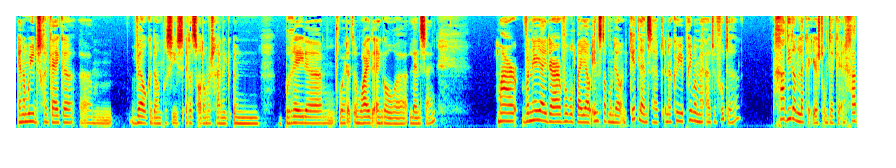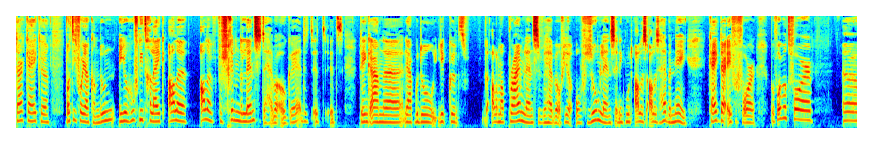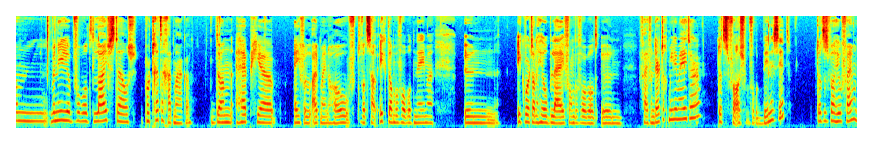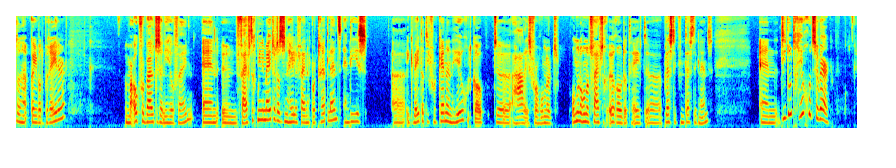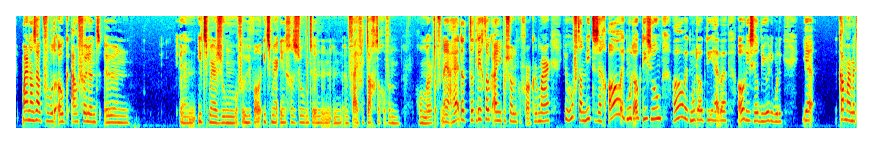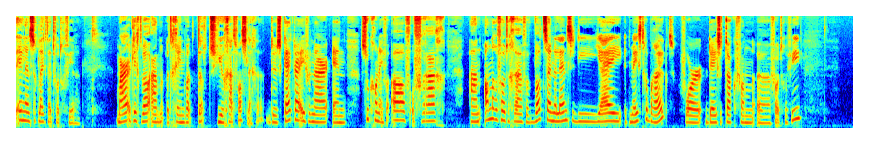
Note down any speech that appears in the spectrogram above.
En dan moet je dus gaan kijken um, welke dan precies. En dat zal dan waarschijnlijk een brede, hoe heet het, een wide angle uh, lens zijn. Maar wanneer jij daar bijvoorbeeld bij jouw instapmodel een kit lens hebt en daar kun je prima mee uit de voeten, ga die dan lekker eerst ontdekken en ga daar kijken wat die voor jou kan doen. En je hoeft niet gelijk alle, alle verschillende lenzen te hebben ook. Hè. Het, het, het, denk aan, uh, ja, ik bedoel, je kunt allemaal prime lenzen hebben of, je, of zoom lenzen en ik moet alles, alles hebben. Nee, kijk daar even voor. Bijvoorbeeld voor um, wanneer je bijvoorbeeld lifestyle portretten gaat maken. Dan heb je even uit mijn hoofd, wat zou ik dan bijvoorbeeld nemen? Een ik word dan heel blij van bijvoorbeeld een 35 mm. Dat is voor als je bijvoorbeeld binnen zit. Dat is wel heel fijn, want dan kan je wat breder. Maar ook voor buiten zijn die heel fijn. En een 50 mm, dat is een hele fijne portretlens. En die is, uh, ik weet dat die voor Canon heel goedkoop te halen is voor 100, onder de 150 euro. Dat heeft de uh, Plastic Fantastic Lens. En die doet heel goed zijn werk. Maar dan zou ik bijvoorbeeld ook aanvullend een een iets meer zoom, of in ieder geval iets meer ingezoomd, een, een, een 85 of een 100. Of nou ja, hè, dat, dat ligt ook aan je persoonlijke voorkeur. Maar je hoeft dan niet te zeggen: Oh, ik moet ook die zoom. Oh, ik moet ook die hebben. Oh, die is heel duur. Die moet ik. Je kan maar met één lens tegelijkertijd fotograferen. Maar het ligt wel aan hetgeen wat dat je gaat vastleggen. Dus kijk daar even naar en zoek gewoon even af of vraag aan andere fotografen: wat zijn de lenzen die jij het meest gebruikt voor deze tak van uh, fotografie?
